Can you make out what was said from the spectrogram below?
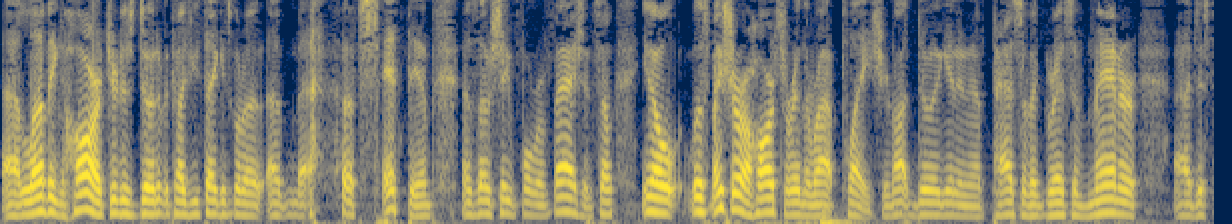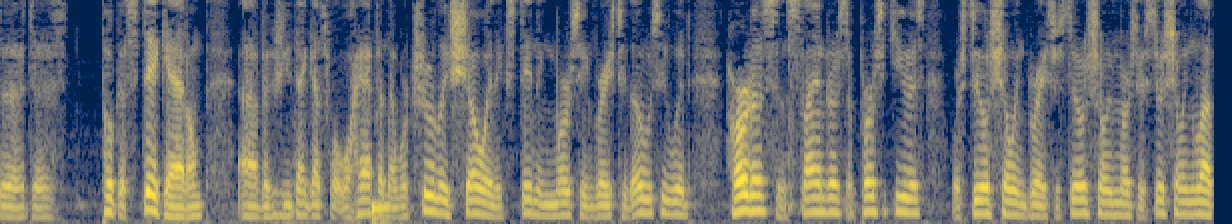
uh, loving heart. You're just doing it because you think it's going to uh, upset them in some shape, form, or fashion. So, you know, let's make sure our hearts are in the right place. You're not doing it in a passive aggressive manner uh, just to, to poke a stick at them uh, because you think that's what will happen, that we're truly showing, extending mercy and grace to those who would hurt us and slander us and persecute us. We're still showing grace. We're still showing mercy. We're still showing love.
